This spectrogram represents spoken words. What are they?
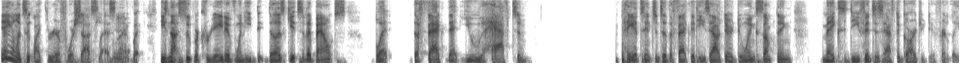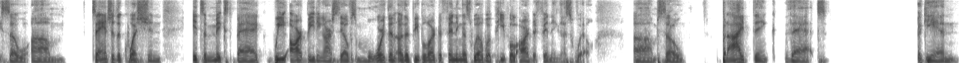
Yeah, he only took like three or four shots last Yeah. night, but he's not super creative when he d- does get to the bounce. But the fact that you have to pay attention to the fact that he's out there doing something makes defenses have to guard you differently. So, um, to answer the question, it's a mixed bag. We are beating ourselves more than other people are defending us well, but people are defending us well. Um, so, but I think that again,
